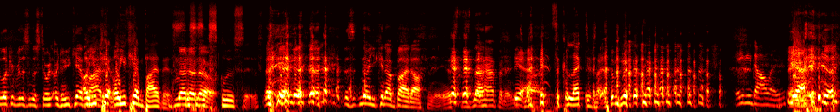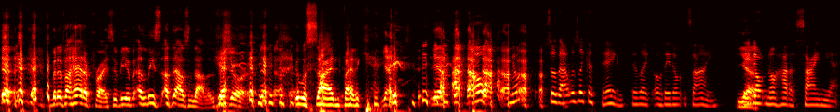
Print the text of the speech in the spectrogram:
you looking for this in the stores? Oh no, you can't Oh, buy you can't. Oh, you can't buy this. No, this no, is no. exclusive. this is, no, you cannot buy it off of me. It's, it's not happening. It's yeah, not. it's a collector's item. Eighty dollars. yeah, but if I had a price, it'd be at least a thousand dollars for Yeah. sure. it was signed by the cat. yeah, yeah. Oh no! So that was like a thing. They're like, oh, they don't sign. Yeah. They don't know how to sign yet.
